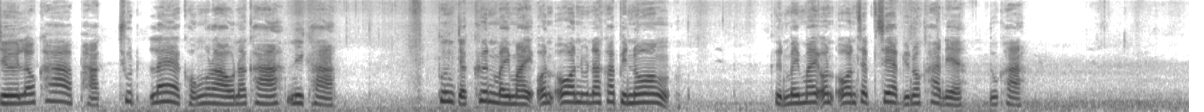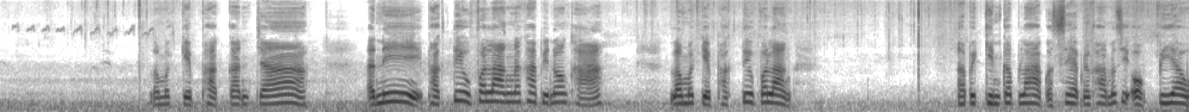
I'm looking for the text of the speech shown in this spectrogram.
เจอแล้วค่ะผักชุดแรกของเรานะคะ นี่ค่ะ เพิ่งจะขึ้นใหม่ๆอ่อนๆอยู่นะคะพี่น้อง ขึ้นใหม่ๆอ่อนๆแซ่บๆอยู่เนาะค่ะเนี่ยดูค่ะ เรามาเก็บผักกันจ้า อันนี้ผักติ้วฝรั่งนะคะ พี่น้องค่ะ เรามาเก็บผักติ้วฝรั่งเอาไปกินกับลาบกับแซ่บเลยค่ะมันสิออกเปรี้ยว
